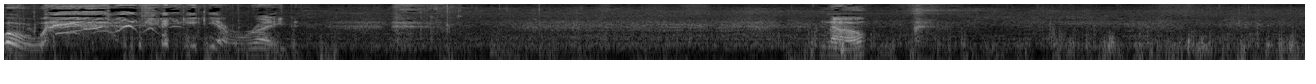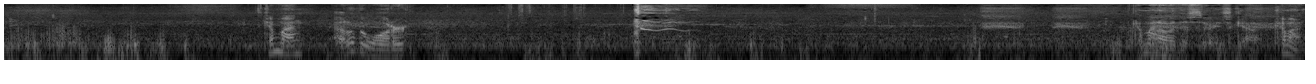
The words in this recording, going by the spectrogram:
Whoa. yeah, right. No. Come on, out of the water. Come on over this way, Scout. Come on.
